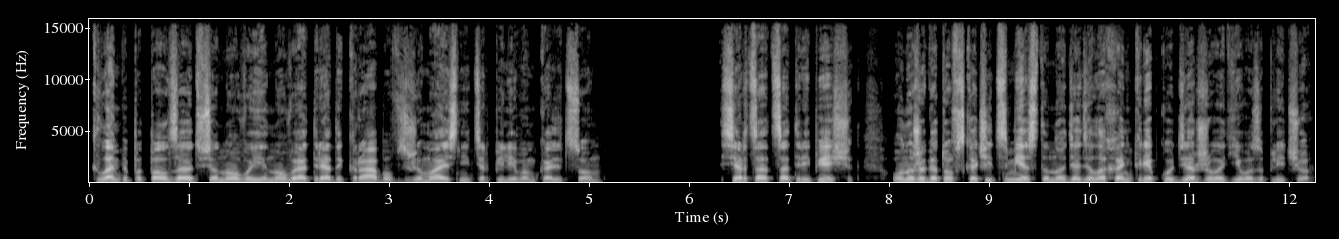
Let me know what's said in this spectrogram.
К лампе подползают все новые и новые отряды крабов, сжимаясь нетерпеливым кольцом. Сердце отца трепещет. Он уже готов вскочить с места, но дядя Лохань крепко удерживает его за плечо.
